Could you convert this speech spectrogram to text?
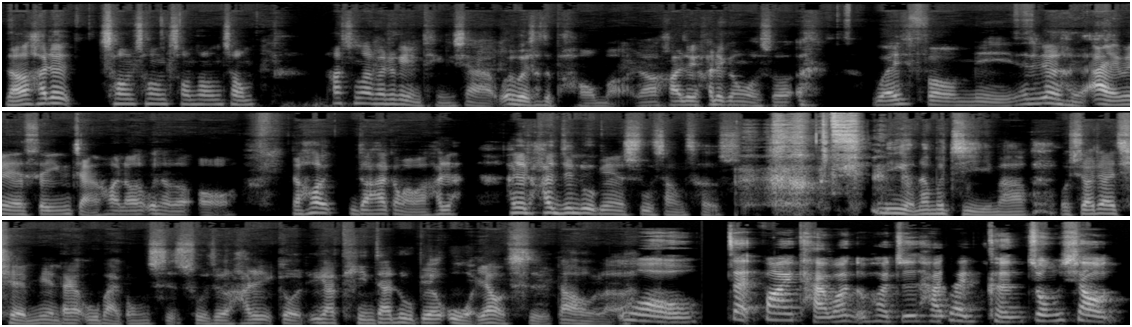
然后他就冲冲冲冲冲，他从那边就给你停下，我以为他是跑马，然后他就他就跟我说 Wait for me，他就用很暧昧的声音讲话，然后我想说哦，然后你知道他干嘛吗？他就他就他就进路边的树上厕所。你有那么急吗？我学校就在前面，大概五百公尺处，就他就给我应该停在路边，我要迟到了。哇，在放在台湾的话，就是他在可能中校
